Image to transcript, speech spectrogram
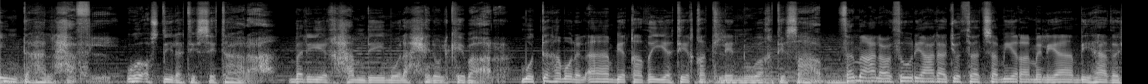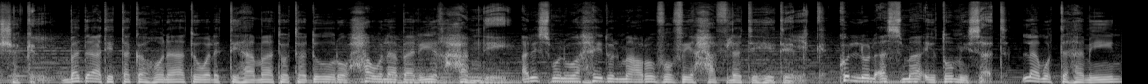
انتهى الحفل وأسدلت الستارة. بليغ حمدي ملحن الكبار. متهم الآن بقضية قتل واغتصاب. فمع العثور على جثة سميرة مليان بهذا الشكل بدأت التكهنات والاتهامات تدور حول بليغ حمدي. الاسم الوحيد المعروف في حفلته تلك. كل الأسماء طمست. لا متهمين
